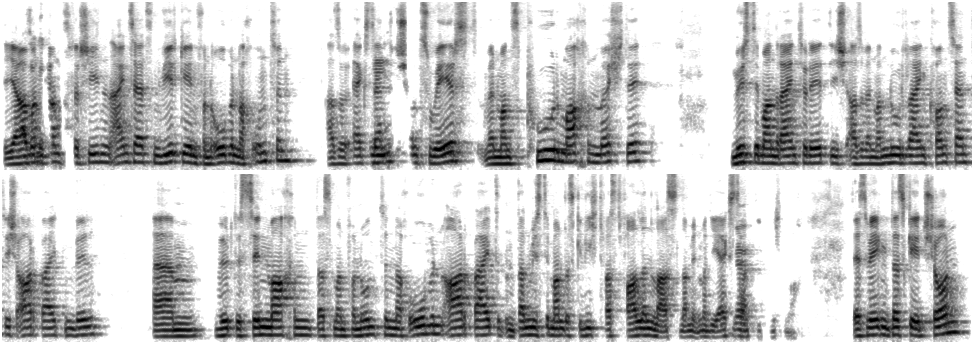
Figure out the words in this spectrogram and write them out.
Ja, also man kann es verschieden einsetzen. Wir gehen von oben nach unten. Also exzentrisch mhm. schon zuerst, wenn man es pur machen möchte, müsste man rein theoretisch, also wenn man nur rein konzentrisch arbeiten will, ähm, würde es Sinn machen, dass man von unten nach oben arbeitet und dann müsste man das Gewicht fast fallen lassen, damit man die Exzentrik ja. nicht macht. Deswegen, das geht schon.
